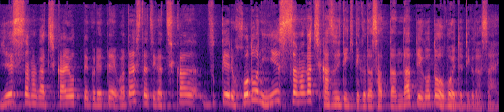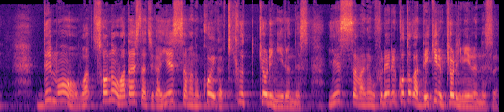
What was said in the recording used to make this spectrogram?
イエス様が近寄ってくれて私たちが近づけるほどにイエス様が近づいてきてくださったんだっていうことを覚えておいてください。でもその私たちがイエス様の声が聞く距離にいるんです。イエス様に触れることができる距離にいるんです。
